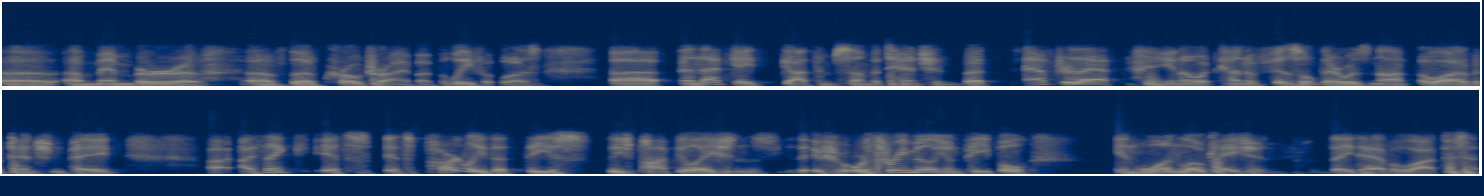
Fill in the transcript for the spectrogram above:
uh, a member of, of the Crow tribe, I believe it was. Uh, and that gate got them some attention. But after that, you know, it kind of fizzled. There was not a lot of attention paid. Uh, I think it's it's partly that these these populations, if it were three million people in one location, they'd have a lot. To,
